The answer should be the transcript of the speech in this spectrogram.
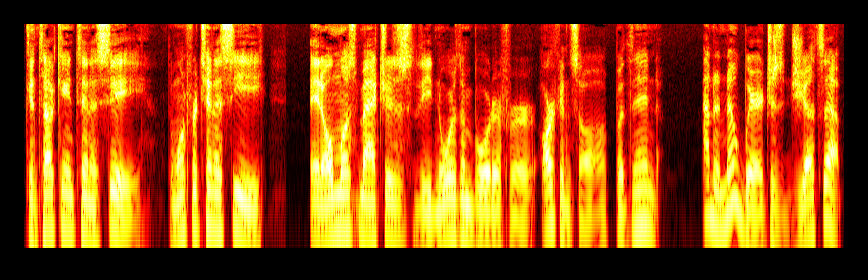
Kentucky and Tennessee, the one for Tennessee, it almost matches the northern border for Arkansas, but then out of nowhere it just juts up,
